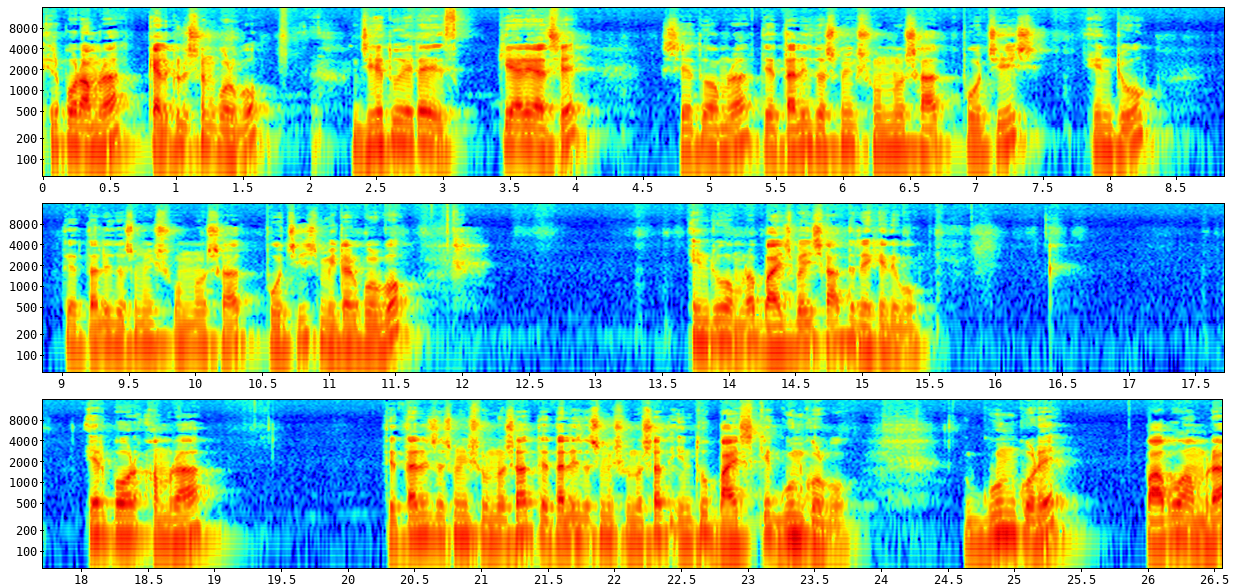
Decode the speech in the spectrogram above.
এরপর আমরা ক্যালকুলেশন করব। যেহেতু এটা স্কেয়ারে আছে, সেহেতু আমরা তেতাল্লিশ দশমিক শূন্য সাত পঁচিশ ইন্টু তেতাল্লিশ দশমিক শূন্য সাত পঁচিশ মিটার করব ইন্টু আমরা বাইশ বাই সাত রেখে দেব। এরপর আমরা তেতাল্লিশ দশমিক শূন্য সাত, তেতাল্লিশ দশমিক শূন্য সাত ইন্টু বাইশকে গুণ করব। গুণ করে পাবো আমরা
